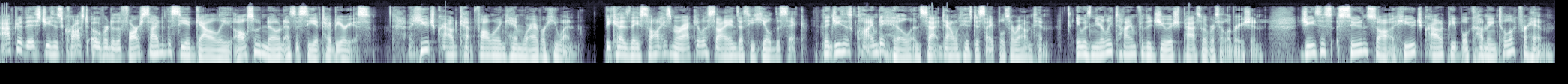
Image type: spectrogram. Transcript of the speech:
after this, Jesus crossed over to the far side of the Sea of Galilee, also known as the Sea of Tiberias. A huge crowd kept following him wherever he went because they saw his miraculous signs as he healed the sick. Then Jesus climbed a hill and sat down with his disciples around him. It was nearly time for the Jewish Passover celebration. Jesus soon saw a huge crowd of people coming to look for him.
